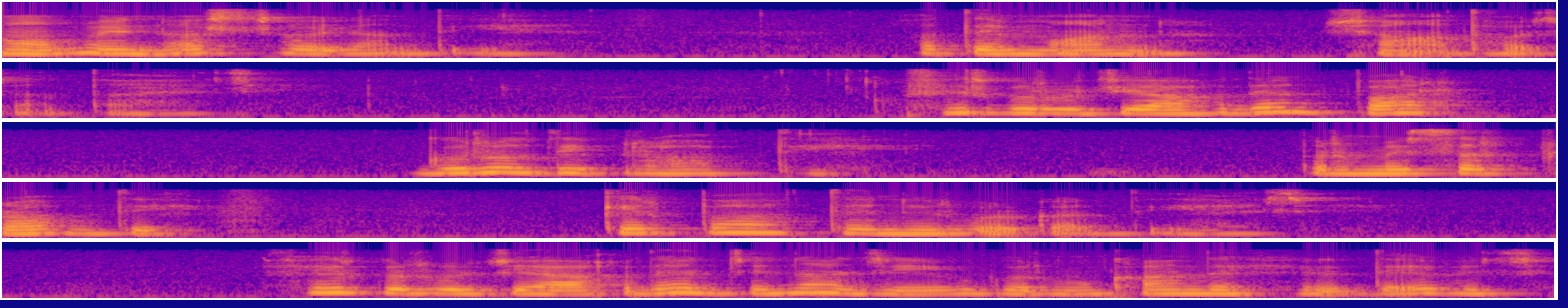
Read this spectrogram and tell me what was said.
ਹਉਮੈ ਨਸ਼ਟ ਹੋ ਜਾਂਦੀ ਹੈ ਅਤੇ ਮਨ ਸ਼ਾਂਤ ਹੋ ਜਾਂਦਾ ਹੈ ਜੀ। ਫਿਰ ਗੁਰੂ ਜੀ ਆਖਦੇ ਹਨ, ਪਰ ਗੁਰੂ ਦੀ ਪ੍ਰਾਪਤੀ, ਪਰਮੇਸ਼ਰ ਪ੍ਰਭ ਦੀ ਕਿਰਪਾ ਤੇ ਨਿਰਭਰ ਕਰਦੀ ਹੈ ਜੀ। ਫਿਰ ਗੁਰੂ ਜੀ ਆਖਦੇ ਹਨ, ਜਿਨ੍ਹਾਂ ਜੀਵ ਗੁਰਮੁਖਾਂ ਦੇ ਹਿਰਦੇ ਵਿੱਚ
